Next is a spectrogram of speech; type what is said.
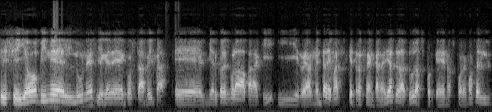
Sí, sí, yo vine el lunes, llegué de Costa Rica, eh, el miércoles volaba para aquí y realmente además que Transgran Canarias de las duras, porque nos ponemos el,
